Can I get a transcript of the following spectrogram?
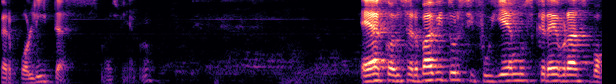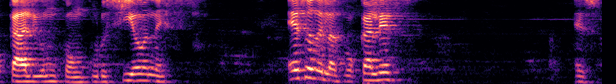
perpolitas, más bien, ¿no? Ea conservabitur si fugiemus crebras vocalium concursiones. Eso de las vocales es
